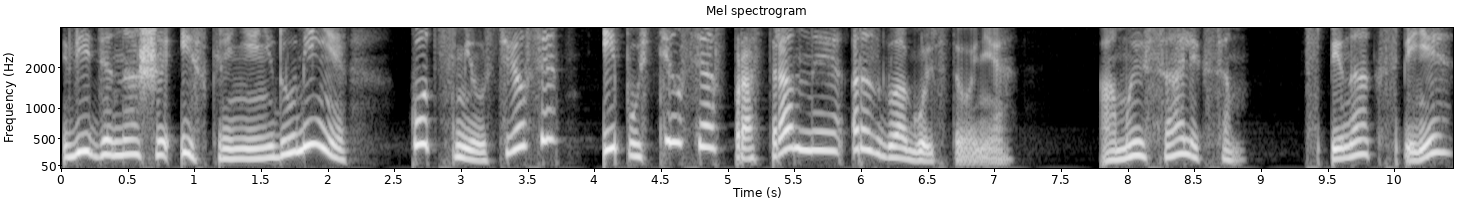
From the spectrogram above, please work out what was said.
Видя наше искреннее недоумение, кот смилостивился и пустился в пространные разглагольствования. А мы с Алексом, спина к спине,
